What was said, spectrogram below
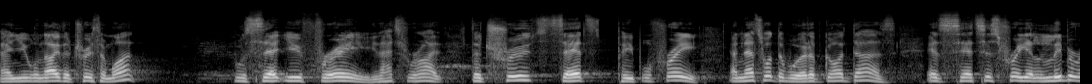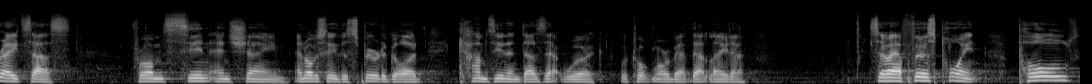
And you will know the truth and what? Will set you free. That's right. The truth sets people free. And that's what the Word of God does it sets us free, it liberates us from sin and shame. And obviously, the Spirit of God comes in and does that work. We'll talk more about that later. So, our first point Paul's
